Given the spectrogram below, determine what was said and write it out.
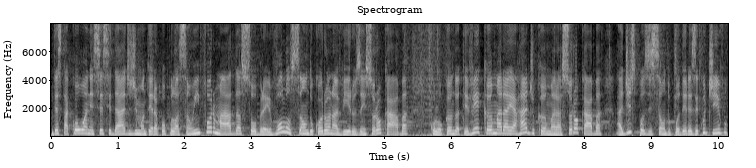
destacou a necessidade de manter a população informada sobre a evolução do coronavírus em Sorocaba, colocando a TV Câmara e a Rádio Câmara Sorocaba à disposição do Poder Executivo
